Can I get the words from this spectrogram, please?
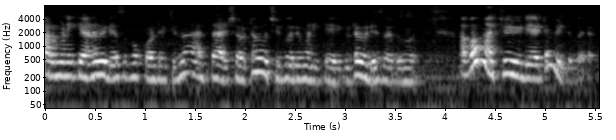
ആറ് മണിക്കാണ് വീഡിയോസ് പോയിക്കൊണ്ടിരിക്കുന്നത്. അടുത്ത ആഴ്ച തൊട്ട് ഉച്ചയ്ക്ക് ഒരു മണിക്കായിരിക്കും കേട്ടോ വീഡിയോസ് വരുന്നത്. അപ്പോൾ മറ്റൊരു വീഡിയോ ആയിട്ട് വീണ്ടും വരാം.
